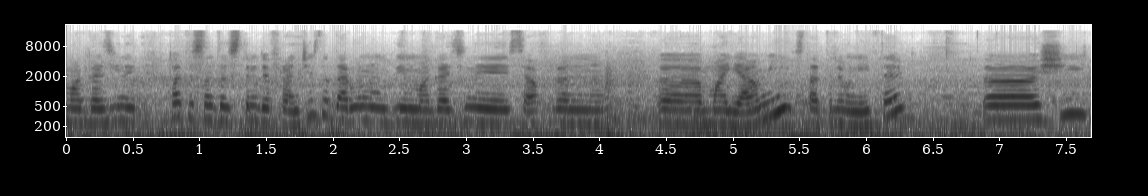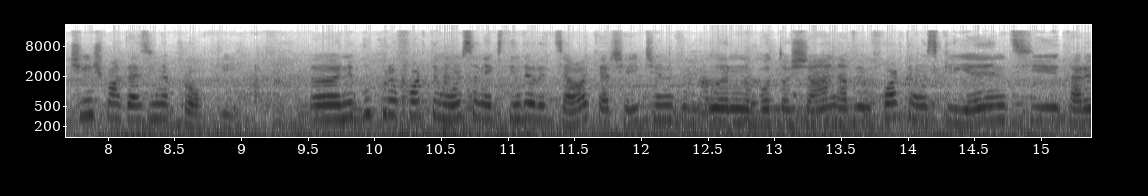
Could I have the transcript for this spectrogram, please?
magazine, toate sunt în sistem de franciză, dar unul din magazine se află în Miami, Statele Unite și 5 magazine proprii. Uh, ne bucură foarte mult să ne extindem rețeaua, chiar și aici în, în Botoșani. Avem foarte mulți clienți care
